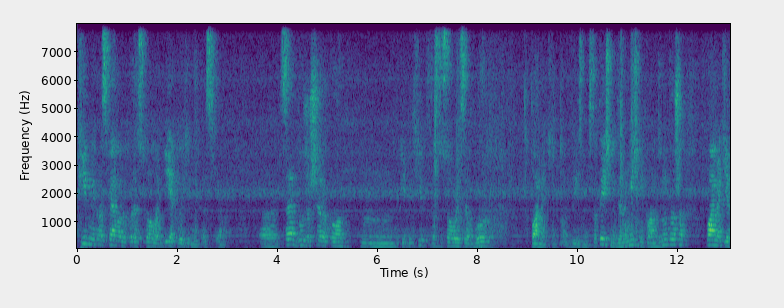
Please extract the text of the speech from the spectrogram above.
вхід мікросхеми використовувати, і як вихід мікросхеми. Е, Це дуже широко такий підхід застосовується в пам'яті. Ну, різні статичні, динамічні пам'яті. Ну, пам'яті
